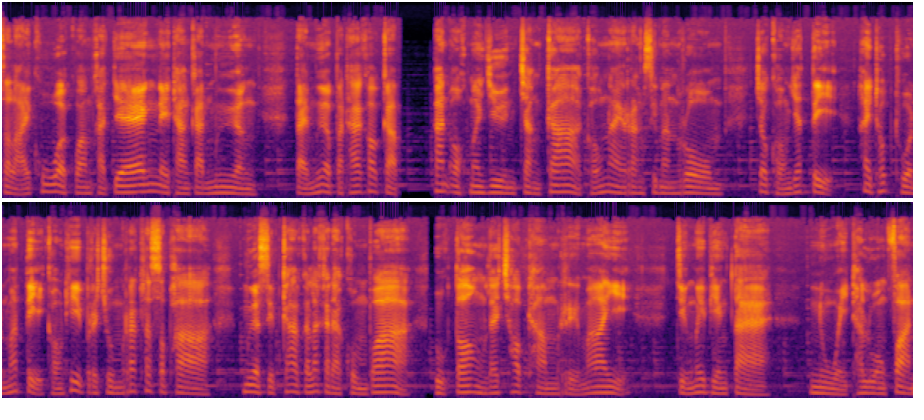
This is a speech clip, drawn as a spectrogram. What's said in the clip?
สลายขั้วความขัดแย้งในทางการเมือง แต่เมื่อปะทะเข้ากับการออกมายืนจังก้าของนายรังสิมันโรม เจ้าของยติ ให้ทบทวนมติของที่ประชุมรัฐสภาเมื่อ 19 กรกฎาคมว่า ถูกต้องและชอบธรรมหรือไม่ จึงไม่เพียงแต่หน่วยทะลวงฟัน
